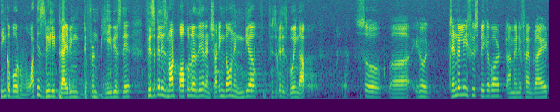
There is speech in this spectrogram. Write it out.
think about what is really driving different behaviors there? Physical is not popular there and shutting down in India, physical is going up. So, uh, you know, generally if you speak about, I mean, if I'm right,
